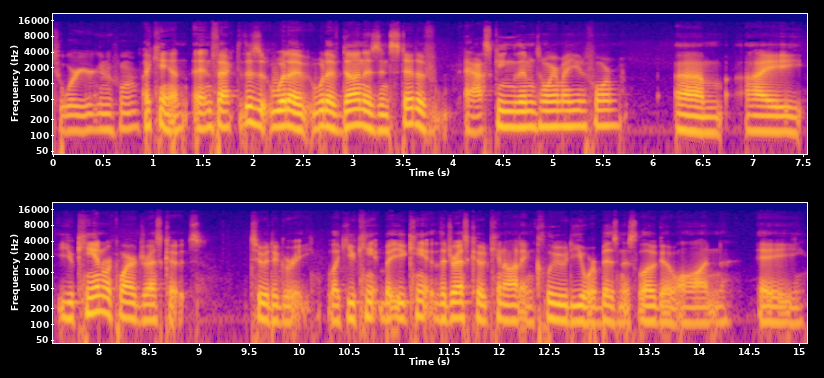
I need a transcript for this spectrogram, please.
to wear your uniform? I can. In fact, this is what I've what I've done is instead of asking them to wear my uniform, um, I you can require dress codes to a degree. Like you can't, but you can't. The dress code cannot include your business logo on a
